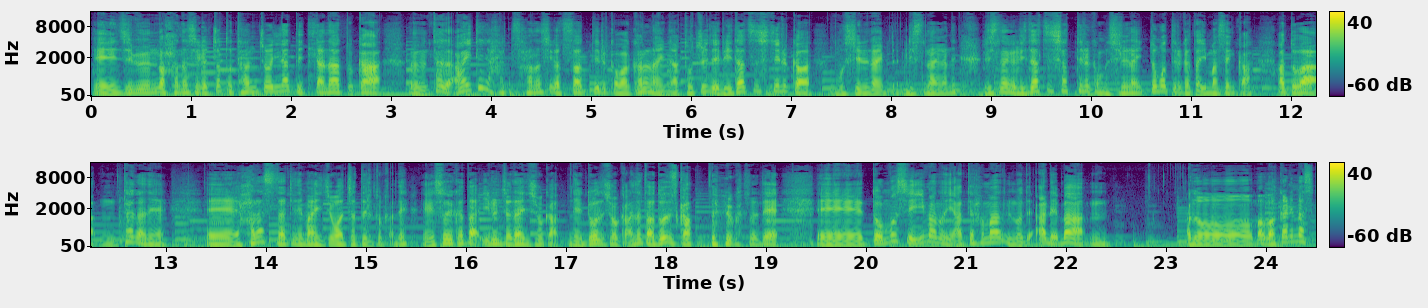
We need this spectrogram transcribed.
えー、自分の話がちょっと単調になってきたなとか、うん、ただ相手に話が伝わっているかわからないな、途中で離脱してるかもしれないみたいな、リスナーがね、リスナーが離脱しちゃってるかもしれないと思ってる方いませんか？あとは、うん、ただね、えー、話すだけで毎日終わっちゃってるとかね、えー、そういう方いるんじゃないでしょうか？ね、どうでしょうか？あなたはどうですか？ということで、えー、っと、もし今のに当てはまるのであれば、うん、あのー、まあ、わかります。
